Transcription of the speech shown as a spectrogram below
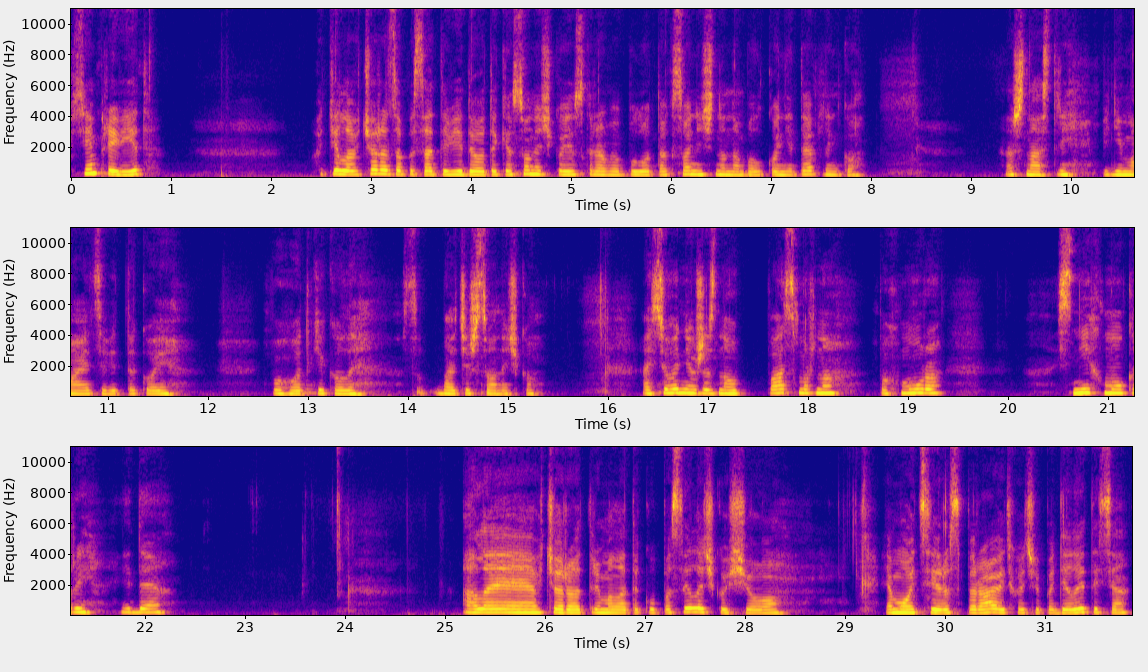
Всім привіт! Хотіла вчора записати відео таке сонечко яскраве було так сонячно на балконі тепленько. Аж настрій підіймається від такої погодки, коли бачиш сонечко. А сьогодні вже знов пасмурно, похмуро, сніг мокрий іде. Але вчора отримала таку посилочку, що емоції розпирають, хочу поділитися.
